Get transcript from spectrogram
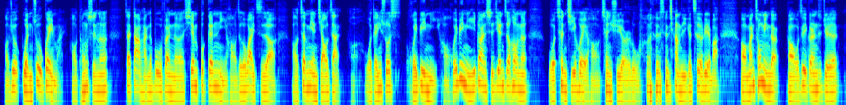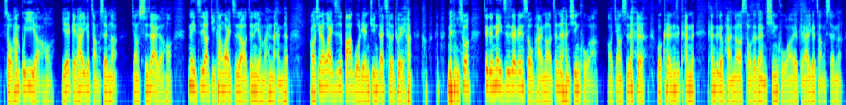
哦，就稳住贵买。哦，同时呢，在大盘的部分呢，先不跟你哈、哦、这个外资啊，哦正面交战。哦，我等于说是回避你，好、哦、回避你一段时间之后呢。我趁机会哈，趁虚而入，是这样的一个策略吧？哦，蛮聪明的哦。我自己个人是觉得守盘不易了哈，也给他一个掌声呐。讲实在的哈，内资要抵抗外资啊，真的也蛮难的。哦，现在外资是八国联军在撤退哈，那你说这个内资这边守盘呢，真的很辛苦啊。哦，讲实在的，我个人是看的看这个盘呢，守得很辛苦啊，要给他一个掌声了。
